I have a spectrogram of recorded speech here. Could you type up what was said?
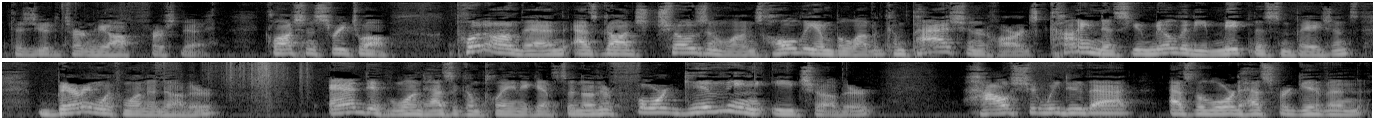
because you had turned me off the first day. Colossians 3.12. Put on then, as God's chosen ones, holy and beloved, compassionate hearts, kindness, humility, meekness, and patience, bearing with one another, and if one has a complaint against another, forgiving each other how should we do that? As the Lord has forgiven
